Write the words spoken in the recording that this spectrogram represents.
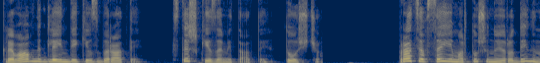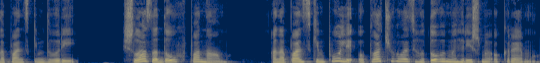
кривавник для індиків збирати, стежки замітати тощо. Праця всеї Мартушиної родини на панськім дворі йшла за довг панам, а на панськім полі оплачувалась готовими грішми окремо.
